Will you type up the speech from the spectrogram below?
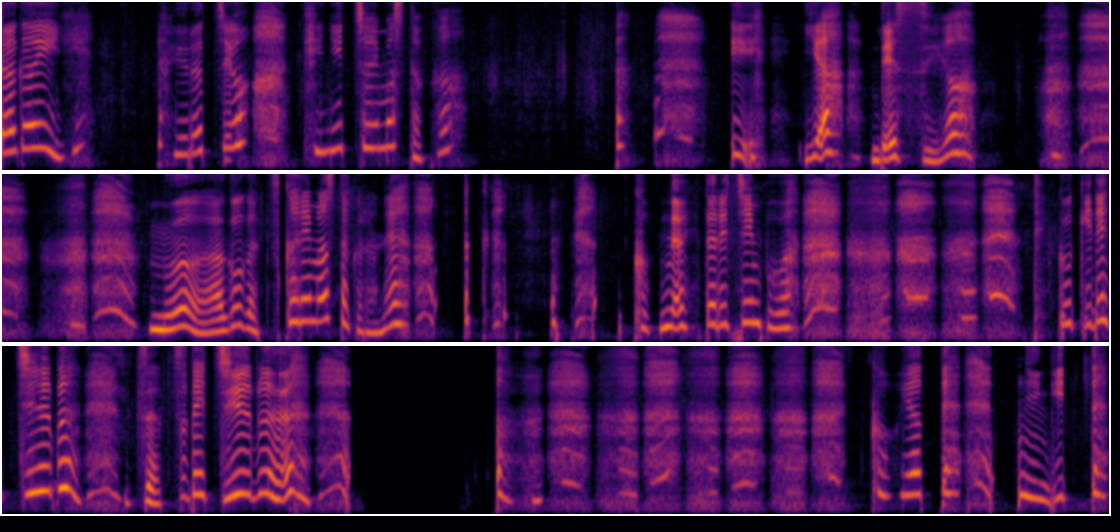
ラがいい？ヘラチを気に入っちゃいましたか？い、いやですよ。もう顎が疲れましたからね。こんなヘタレチンポは。手こきで十分雑で十分。こうやって握って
